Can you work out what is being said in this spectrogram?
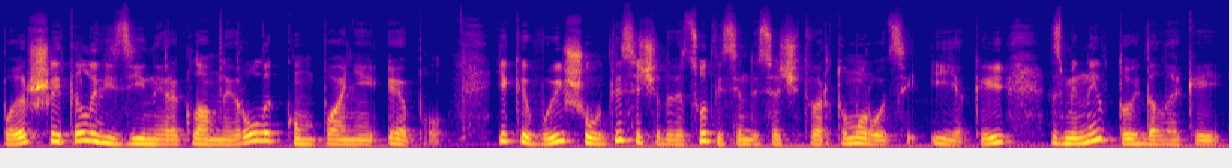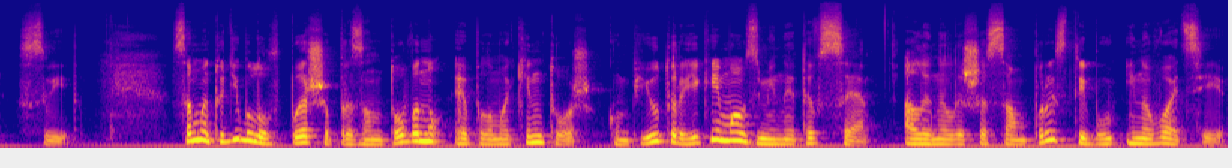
Перший телевізійний рекламний ролик компанії Apple, який вийшов у 1984 році і який змінив той далекий світ. Саме тоді було вперше презентовано Apple Macintosh, комп'ютер, який мав змінити все. Але не лише сам пристрій був інновацією.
